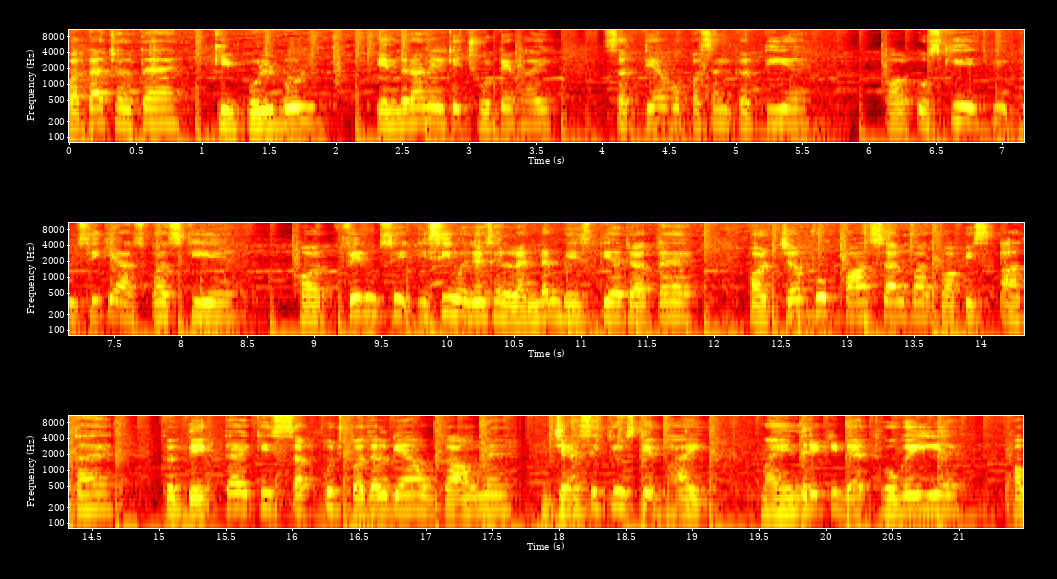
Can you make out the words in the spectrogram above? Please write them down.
पता चलता है कि बुलबुल इंद्रानील के छोटे भाई सत्या को पसंद करती है और उसकी एज भी उसी के आसपास की है और फिर उसे इसी वजह से लंदन भेज दिया जाता है और जब वो पाँच साल बाद वापस आता है तो देखता है कि सब कुछ बदल गया वो गाँव में। जैसे कि उसके भाई महेंद्र की डेथ हो गई है और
